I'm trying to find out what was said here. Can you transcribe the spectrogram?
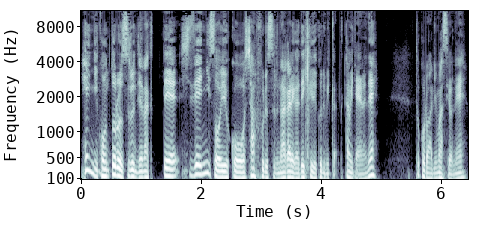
変にコントロールするんじゃなくて、自然にそういうこう、シャッフルする流れができてくるかみたいなね、ところありますよね。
